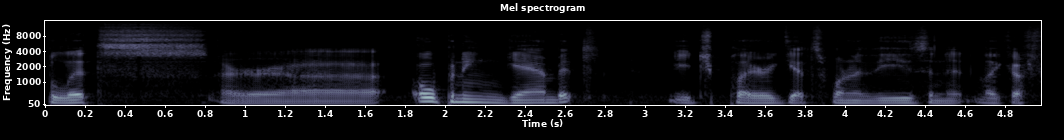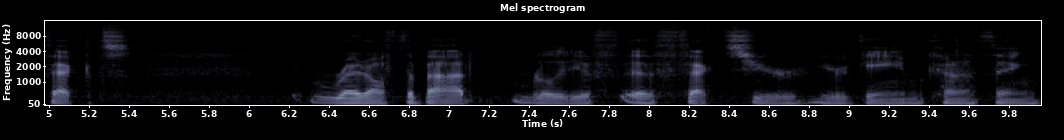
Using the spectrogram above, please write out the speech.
Blitz or uh, Opening Gambit. Each player gets one of these, and it like affects right off the bat. Really aff- affects your your game, kind of thing.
